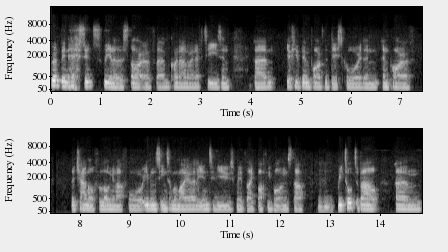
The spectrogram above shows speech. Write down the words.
we've been here since you know the start of um, Cardano NFTs, and um, if you've been part of the Discord and and part of the channel for long enough, or even seen some of my early interviews with like Buffybot and stuff, Mhm. we talked about um,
